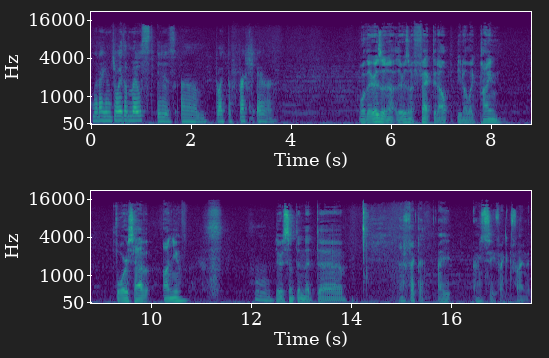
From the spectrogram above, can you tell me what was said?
what I enjoy the most is um, like the fresh air. Well, there is an uh, there is an effect that alp, you know, like pine forests have on you. Hmm. There's something that, uh, in fact, I, I let me see if I can find it.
